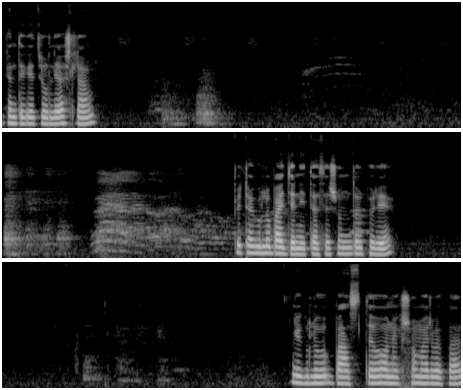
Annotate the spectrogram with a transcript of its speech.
এখান থেকে চলে আসলাম। পিঠাগুলো বাইজা নিতে আছে সুন্দর করে। এগুলো বাঁচতেও অনেক সময়ের ব্যাপার।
